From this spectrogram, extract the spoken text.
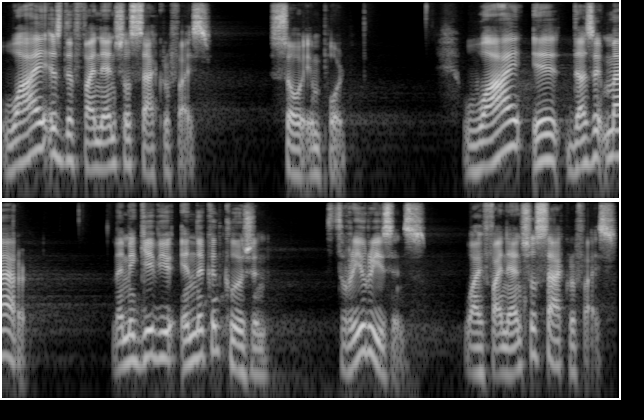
Why is the financial sacrifice so important? Why it, does it matter? Let me give you in the conclusion three reasons why financial sacrifice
